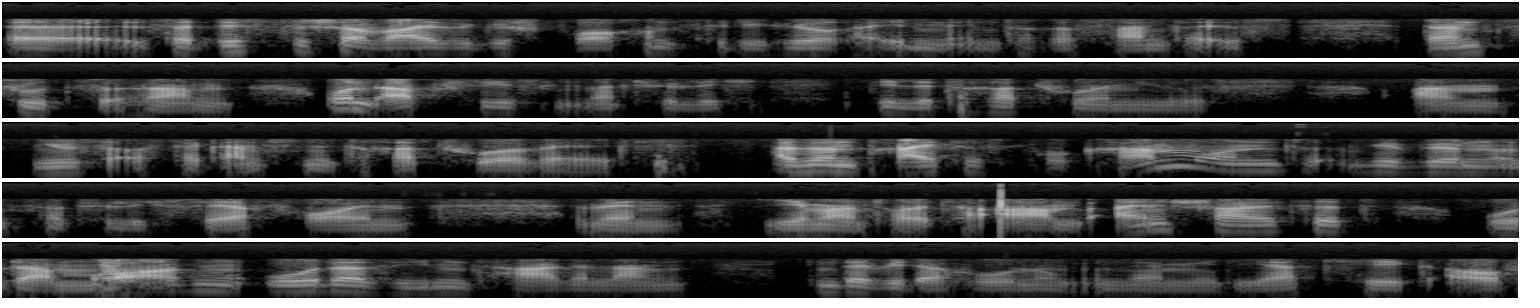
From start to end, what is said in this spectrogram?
äh, sadistischerweise gesprochen für die HörerInnen interessanter ist, dann zuzuhören. Und abschließend natürlich die Literaturnews ähm, News aus der ganzen Literaturwelt. Also ein breites Programm und wir würden uns natürlich sehr freuen, wenn jemand heute Abend einschaltet oder morgen oder sieben Tage lang in der Wiederholung in der Mediathek auf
